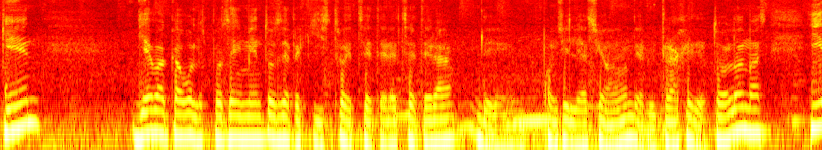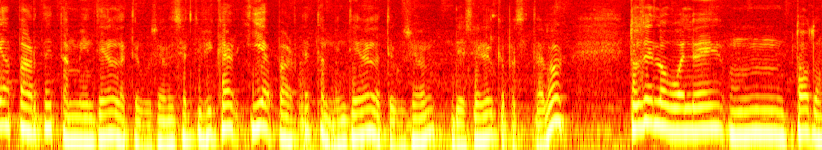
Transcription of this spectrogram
quien lleva a cabo los procedimientos de registro, etcétera, etcétera, de conciliación, de arbitraje, de todo lo demás, y aparte también tiene la atribución de certificar, y aparte también tiene la atribución de ser el capacitador. Entonces lo vuelve un todo,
